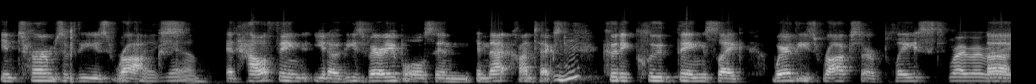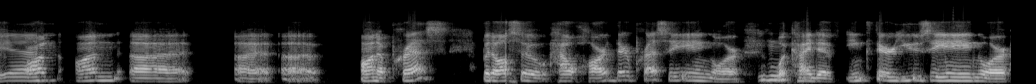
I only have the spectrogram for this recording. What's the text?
in terms of these rocks okay, yeah. And how things you know these variables in in that context mm-hmm. could include things like where these rocks are placed right right right uh, yeah. on on uh, uh, uh, on a press but also how hard they're pressing or mm-hmm. what kind of ink they're using or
